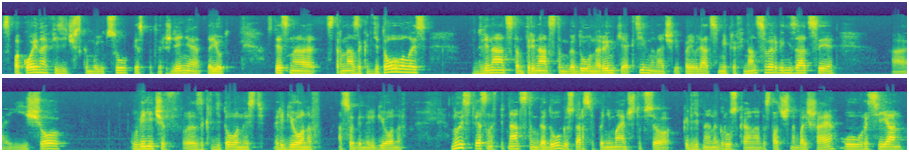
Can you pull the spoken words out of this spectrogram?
Спокойно физическому лицу без подтверждения дают. Соответственно, страна закредитовывалась, в 2012-2013 году на рынке активно начали появляться микрофинансовые организации, а, еще увеличив э, закредитованность регионов, особенно регионов. Ну и, соответственно, в 2015 году государство понимает, что все, кредитная нагрузка, она достаточно большая у россиян.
